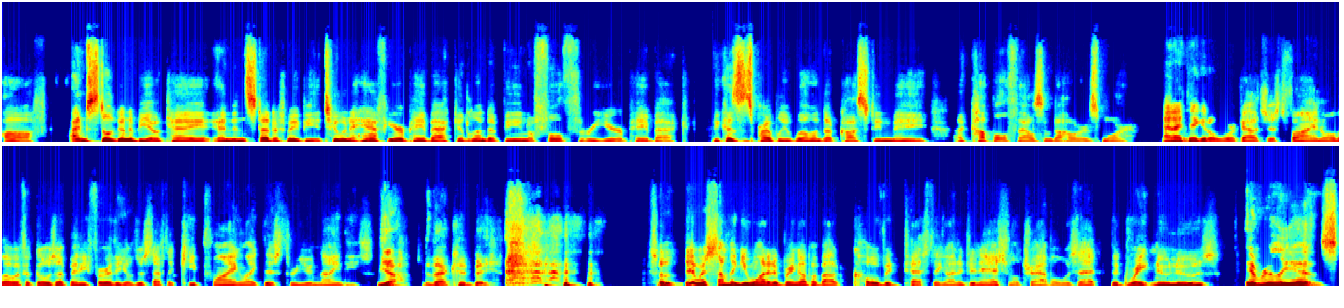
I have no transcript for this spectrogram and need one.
off, I'm still going to be okay. And instead of maybe a two and a half year payback, it'll end up being a full three year payback because it's probably will end up costing me a couple thousand dollars more. And I think it'll work out just fine. Although if it goes up any further, you'll just have to keep flying like this through your 90s. Yeah, that could be. so there was something you wanted to bring up about COVID testing on international travel. Was that the great new news? It really is.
